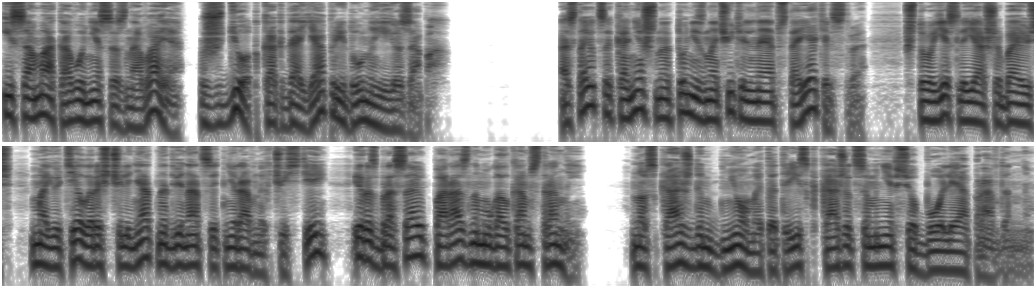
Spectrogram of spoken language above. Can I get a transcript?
И сама того не сознавая, ждет, когда я приду на ее запах. Остается, конечно, то незначительное обстоятельство, что, если я ошибаюсь, мое тело расчленят на 12 неравных частей и разбросают по разным уголкам страны. Но с каждым днем этот риск кажется мне все более оправданным.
